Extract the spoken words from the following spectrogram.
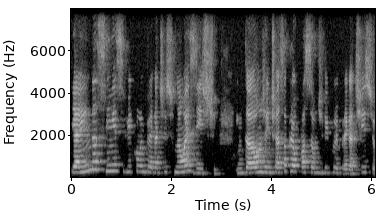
e ainda assim esse vínculo empregatício não existe. Então, gente, essa preocupação de vínculo empregatício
